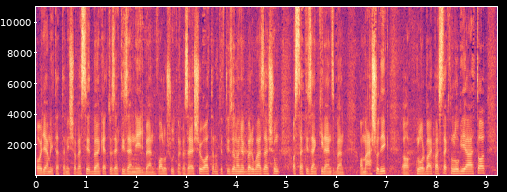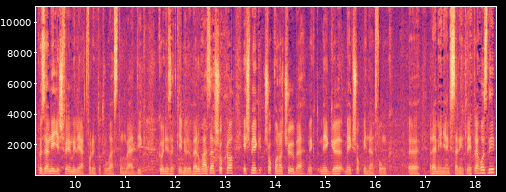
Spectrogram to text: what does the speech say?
ahogy említettem is a beszédben, 2014-ben valósult meg az első alternatív tüzelanyag beruházásunk, aztán 2019-ben a második, a Chlor Bypass technológia által. Közel 4,5 milliárd forintot ruháztunk be eddig környezetkímélő beruházásokra, és még sok van a csőbe, még, még, még sok mindent fogunk reményeim szerint létrehozni.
